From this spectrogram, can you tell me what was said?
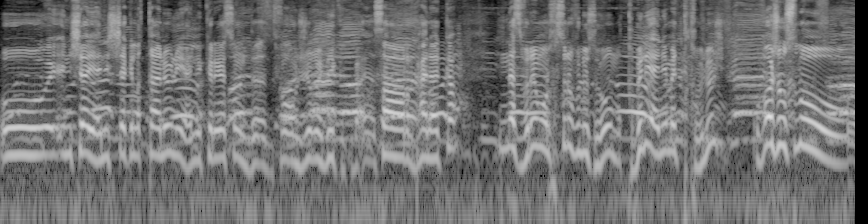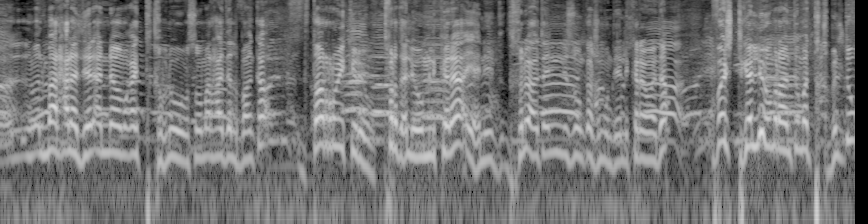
وإنشاء يعني الشكل القانوني يعني création de forme juridique صار بحال هكا. الناس vraiment خسروا فلوسهم. قبل يعني ما يتقبلوش. وفاش وصلوا المرحله ديال أنهم غيتقبلوا وصلوا المرحله ديال البنكة اضطروا يكريو. تفرض عليهم الكراء يعني دخلوا عاوتاني les engagements ديال الكراء هذا وفاش تقال لهم راه أنتم تقبلتوا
